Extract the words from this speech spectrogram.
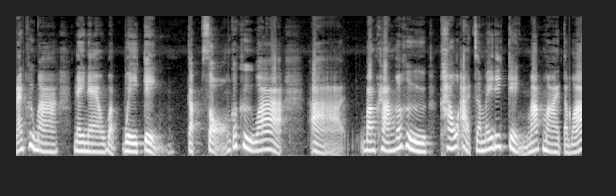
นั่นคือมาในแนวแบบเวเก่งกับสองก็คือว่าอ่าบางครั้งก็คือเขาอาจจะไม่ได้เก่งมากมาย แต่ว่า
